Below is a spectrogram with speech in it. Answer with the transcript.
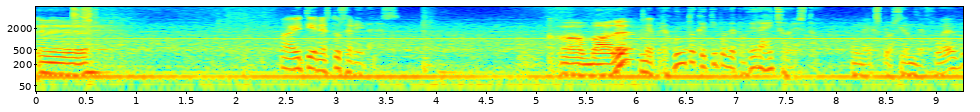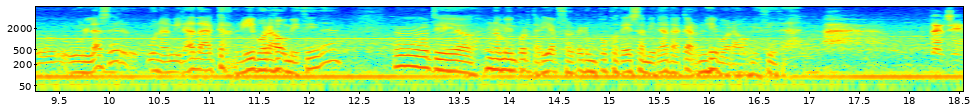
Eh, Ahí tienes tus heridas. ah, vale. Me pregunto qué tipo de poder ha hecho esto. ¿Una explosión de fuego? ¿Un láser? ¿Una mirada carnívora homicida? Ah, tío, no me importaría absorber un poco de esa mirada carnívora homicida. Delsin,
